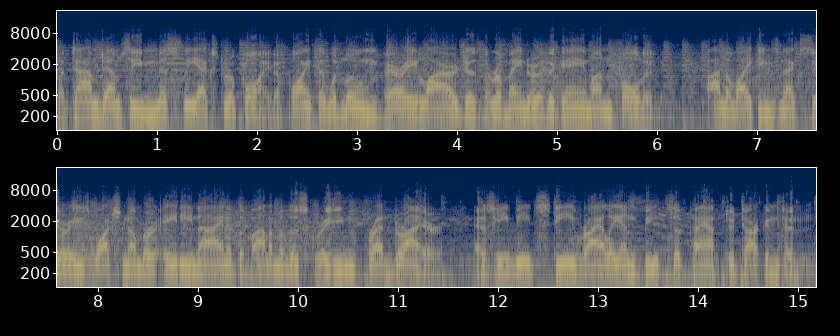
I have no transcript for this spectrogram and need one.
But Tom Dempsey missed the extra point, a point that would loom very large as the remainder of the game unfolded. On the Vikings' next series, watch number 89 at the bottom of the screen, Fred Dryer, as he beats Steve Riley and beats a path to Tarkenton.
